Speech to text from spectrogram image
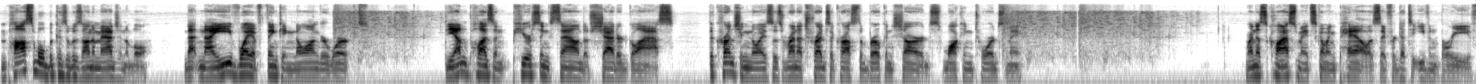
Impossible because it was unimaginable. That naive way of thinking no longer worked. The unpleasant, piercing sound of shattered glass. The crunching noise as Rena treads across the broken shards, walking towards me. Rena's classmates going pale as they forget to even breathe.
